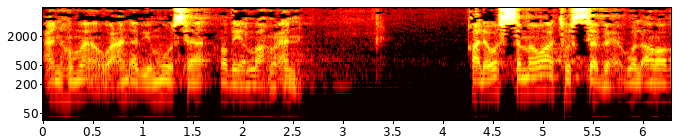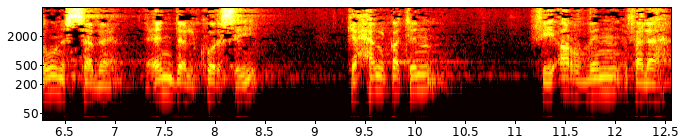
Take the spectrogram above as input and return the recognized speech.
عنهما وعن أبي موسى رضي الله عنه. قال والسماوات السبع والأراضون السبع عند الكرسي كحلقة في أرض فلاه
